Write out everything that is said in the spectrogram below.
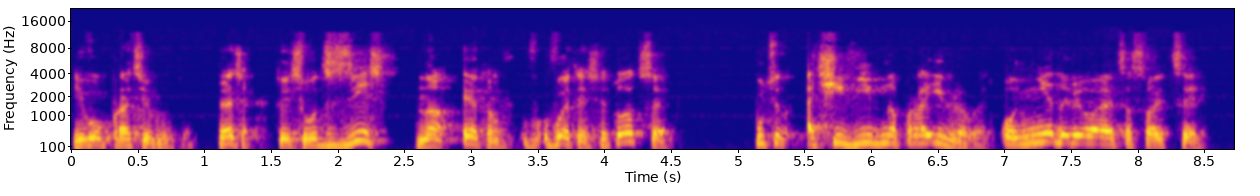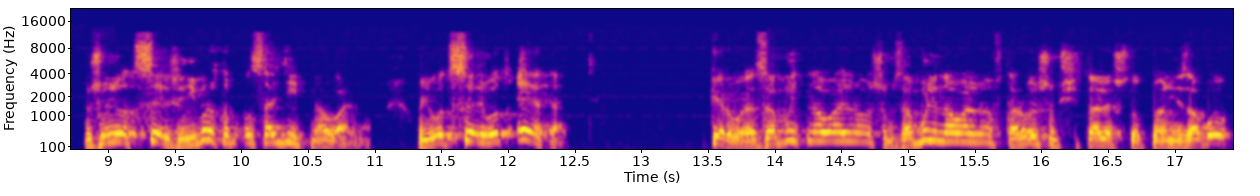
его противники. Понимаете? То есть вот здесь, на этом, в этой ситуации, Путин очевидно проигрывает. Он не добивается своих целей. Потому что у него цель же не просто посадить Навального. У него цель вот это. Первое – забыть Навального, чтобы забыли Навального. Второе – чтобы считали, что кто не забыл,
